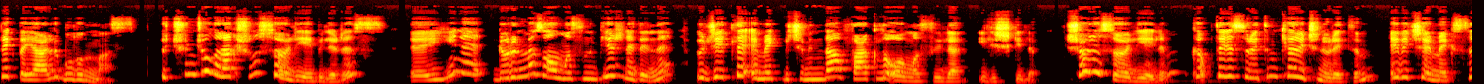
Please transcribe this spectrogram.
pek değerli bulunmaz. Üçüncü olarak şunu söyleyebiliriz. Ee, yine görünmez olmasının bir nedeni ücretli emek biçiminden farklı olmasıyla ilişkili. Şöyle söyleyelim, kapitalist üretim kar için üretim, ev içi emekse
